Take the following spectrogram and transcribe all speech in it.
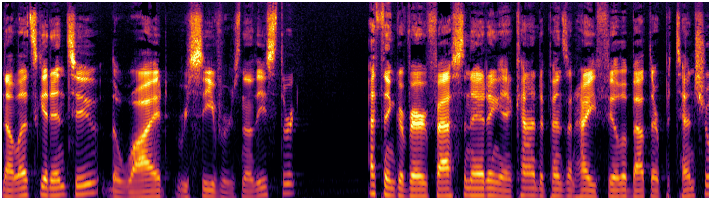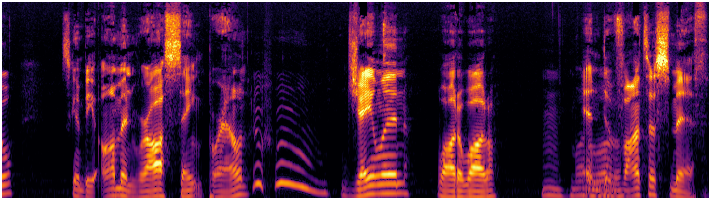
Now let's get into the wide receivers. Now these three, I think, are very fascinating, and it kind of depends on how you feel about their potential. It's going to be Amon Ross, St. Brown, Jalen Waddle Waddle, Hmm, waddle, and waddle. Devonta Smith.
